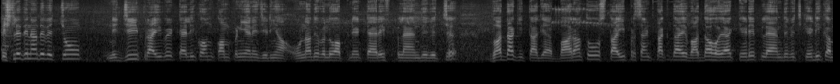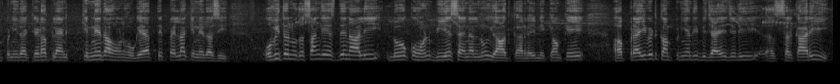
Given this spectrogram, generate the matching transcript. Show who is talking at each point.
Speaker 1: ਪਿਛਲੇ ਦਿਨਾਂ ਦੇ ਵਿੱਚੋਂ ਨਿੱਜੀ ਪ੍ਰਾਈਵੇਟ ਟੈਲੀਕਾਮ ਕੰਪਨੀਆਂ ਨੇ ਜਿਹੜੀਆਂ ਉਹਨਾਂ ਦੇ ਵੱਲੋਂ ਆਪਣੇ ਟੈਰਿਫ ਪਲਾਨ ਦੇ ਵਿੱਚ ਵਾਧਾ ਕੀਤਾ ਗਿਆ। 12 ਤੋਂ 27% ਤੱਕ ਦਾ ਇਹ ਵਾਧਾ ਹੋਇਆ। ਕਿਹੜੇ ਪਲਾਨ ਦੇ ਵਿੱਚ, ਕਿਹੜੀ ਕੰਪਨੀ ਦਾ, ਕਿਹੜਾ ਪਲਾਨ ਕਿੰਨੇ ਦਾ ਹੁਣ ਹੋ ਗਿਆ ਤੇ ਪਹਿਲਾਂ ਕਿੰਨੇ ਦਾ ਸੀ? ਉਹ ਵੀ ਤੁਹਾਨੂੰ ਦੱਸਾਂਗੇ। ਇਸ ਦੇ ਨਾਲ ਹੀ ਲੋਕ ਹੁਣ BSNL ਨੂੰ ਯਾਦ ਕਰ ਰਹੇ ਨੇ ਕਿਉਂਕਿ ਪ੍ਰਾਈਵੇਟ ਕੰਪਨੀਆਂ ਦੀ ਬਜਾਏ ਜਿਹੜੀ ਸਰਕਾਰੀ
